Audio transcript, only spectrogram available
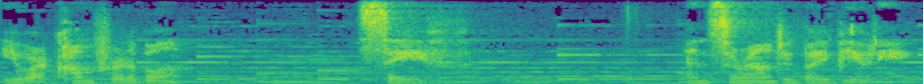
You are comfortable, safe, and surrounded by beauty.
